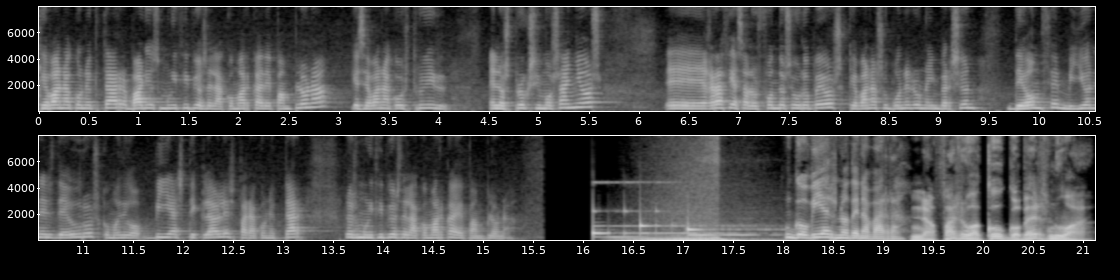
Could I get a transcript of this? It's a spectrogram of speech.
que van a conectar varios municipios de la comarca de Pamplona, que se van a construir en los próximos años eh, gracias a los fondos europeos que van a suponer una inversión de 11 millones de euros, como digo, vías ciclables para conectar los municipios de la comarca de Pamplona. Gobierno de Navarra. Nafarroako gobernua.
